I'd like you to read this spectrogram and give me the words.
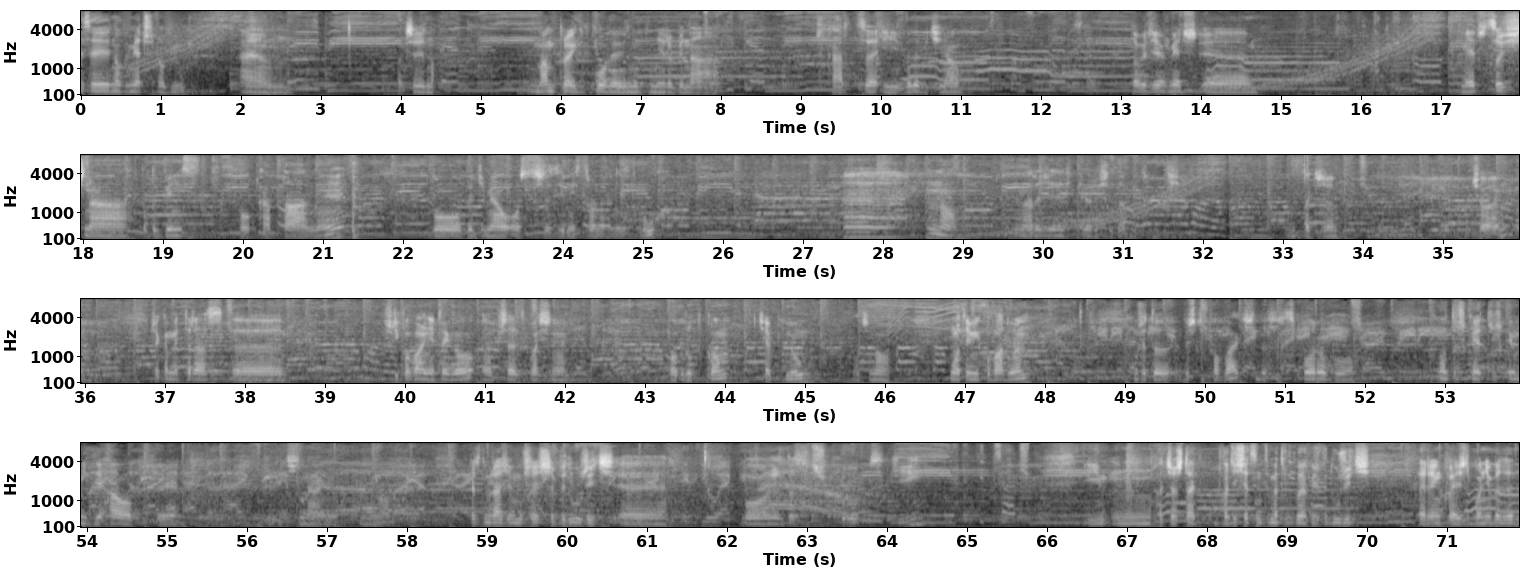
Będę sobie nowy miecz robił. Em, znaczy, no. Mam projekt w głowie, nigdy nie robię na kartce i będę wycinał. To będzie miecz. em, miecz coś na podobieństwo katany, bo będzie miał ostrze z jednej strony, a nie z dwóch. Eee, no, na razie biorę się zabić. Także uciąłem. Czeka mnie teraz e, szlifowanie tego e, przed właśnie ogródką cieplną. Znaczy no, młotem i kowadłem. Muszę to wyszlifować dosyć sporo, bo no, troszkę, troszkę mi zjechało przy, przy wycinaniu. No. W każdym razie muszę jeszcze wydłużyć, e, bo jest dosyć krótki. I mm, chociaż tak 20 cm go jakoś wydłużyć rękojeść, bo nie będę,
